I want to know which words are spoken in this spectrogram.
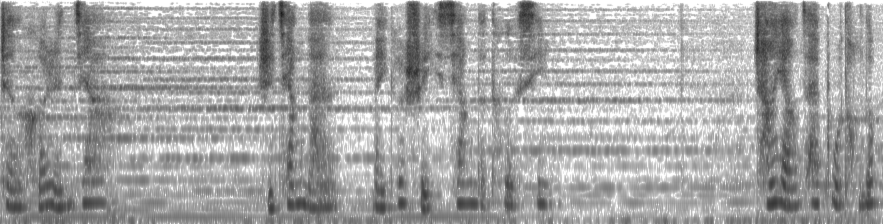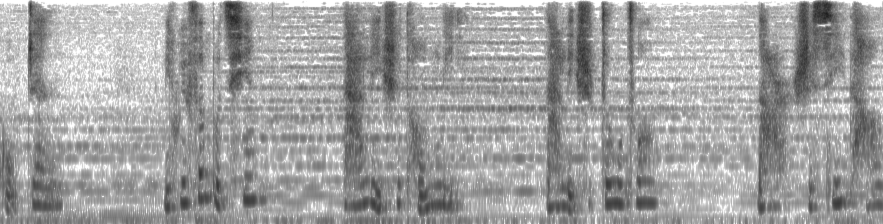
镇河人家，是江南每个水乡的特性。徜徉在不同的古镇，你会分不清哪里是同里。哪里是周庄，哪儿是西塘，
